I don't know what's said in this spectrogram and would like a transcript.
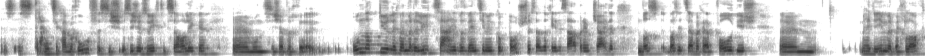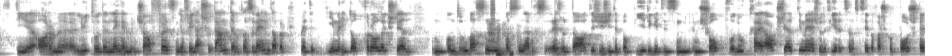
es, es, drängt sich einfach auf, es ist, es ist ein wichtiges Anliegen ähm, und es ist einfach äh, unnatürlich, wenn man den Leuten sagt, wenn sie posten müssen, soll doch jeder selber entscheiden. Und was, was jetzt einfach eine Folge ist, ähm, man hat ja immer beklagt, die armen Leute, die dann länger arbeiten müssen, es sind ja viele Studenten, die das wollen, aber man hat die immer in die Opferrolle gestellt. Und, und, und was, dann, was dann einfach das Resultat ist, ist in den Papieren gibt es einen, einen, Shop, wo du keine Angestellte mehr hast, du 24-7 kannst posten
